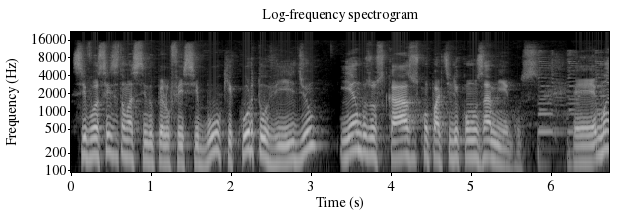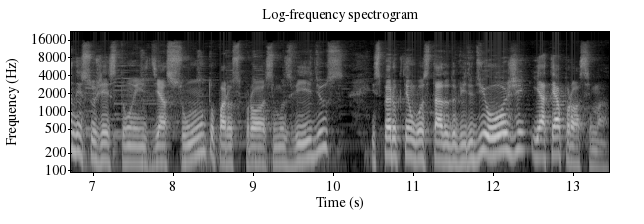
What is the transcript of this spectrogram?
Se vocês estão assistindo pelo Facebook, curta o vídeo e, em ambos os casos, compartilhe com os amigos. É, mandem sugestões de assunto para os próximos vídeos. Espero que tenham gostado do vídeo de hoje e até a próxima.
